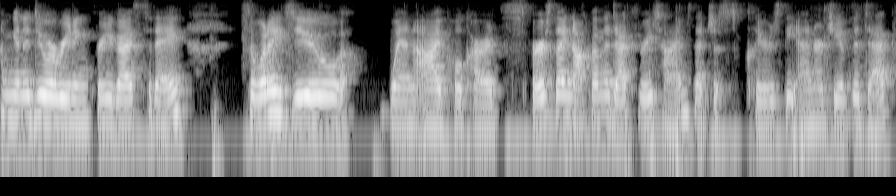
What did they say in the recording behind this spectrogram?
I'm going to do a reading for you guys today. So what I do when I pull cards, first I knock on the deck three times. That just clears the energy of the deck.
